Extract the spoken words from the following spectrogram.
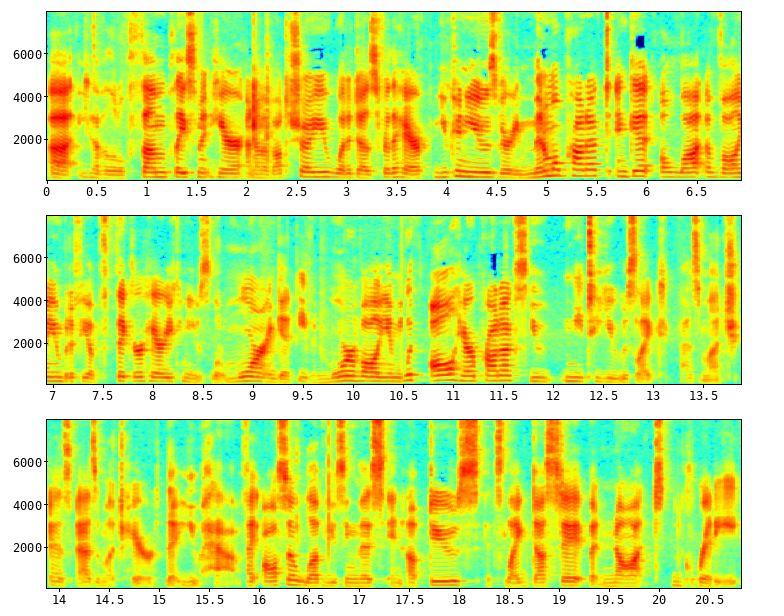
Uh, you have a little thumb placement here, and I'm about to show you what it does for the hair. You can use very minimal product and get a lot of volume, but if you have thicker hair, you can use a little more and get even more volume. With all hair products, you need to use, like, as much as as much hair that you have. I also love using this in updos. It's like Dust It, but not gritty.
